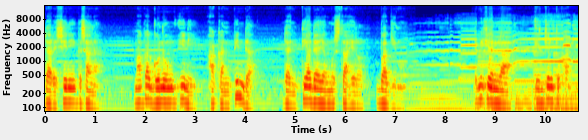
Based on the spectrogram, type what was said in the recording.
dari sini ke sana. Maka gunung ini akan pindah dan tiada yang mustahil bagimu. Demikianlah Injil Tuhan.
